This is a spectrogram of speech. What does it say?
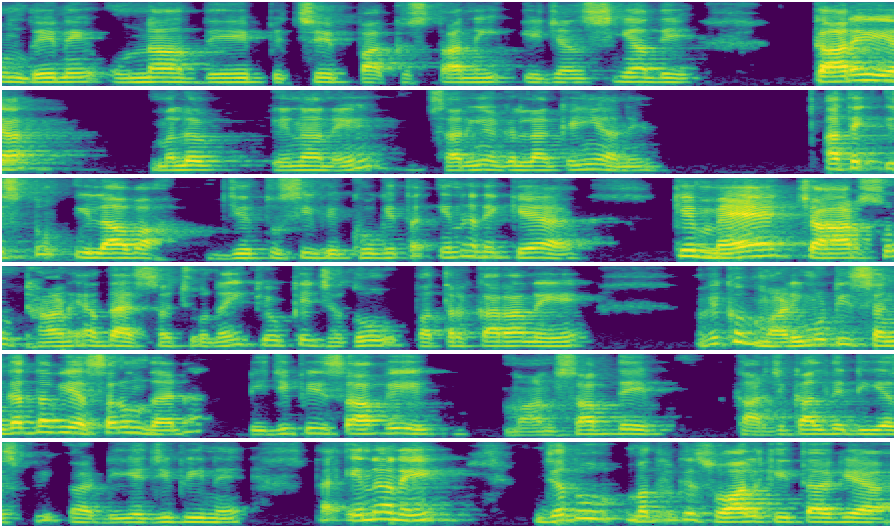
ਹੁੰਦੇ ਨੇ ਉਹਨਾਂ ਦੇ ਪਿੱਛੇ ਪਾਕਿਸਤਾਨੀ ਏਜੰਸੀਆਂ ਦੇ ਕਾਰੇ ਆ, ਮਤਲਬ ਇਹਨਾਂ ਨੇ ਸਾਰੀਆਂ ਗੱਲਾਂ ਕਹੀਆਂ ਨੇ। ਅਤੇ ਇਸ ਤੋਂ ਇਲਾਵਾ ਜੇ ਤੁਸੀਂ ਵੇਖੋਗੇ ਤਾਂ ਇਹਨਾਂ ਨੇ ਕਿਹਾ ਕਿ ਮੈਂ 400 ਥਾਣਿਆਂ ਦਾ ਐਸਐਚਓ ਨਹੀਂ, ਕਿਉਂਕਿ ਜਦੋਂ ਪੱਤਰਕਾਰਾਂ ਨੇ, ਵੇਖੋ ਮਾੜੀ ਮੋਟੀ ਸੰਗਤ ਦਾ ਵੀ ਅਸਰ ਹੁੰਦਾ ਹੈ ਨਾ। ਡੀਜੀਪੀ ਸਾਹਿਬ ਵੀ, ਮਾਨ ਸਾਹਿਬ ਦੇ ਕਾਰਜਕਾਲ ਦੇ ਡੀਐਸਪੀ ਡੀਏਜੀਪੀ ਨੇ, ਤਾਂ ਇਹਨਾਂ ਨੇ ਜਦੋਂ ਮਤਲਬ ਕਿ ਸਵਾਲ ਕੀਤਾ ਗਿਆ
